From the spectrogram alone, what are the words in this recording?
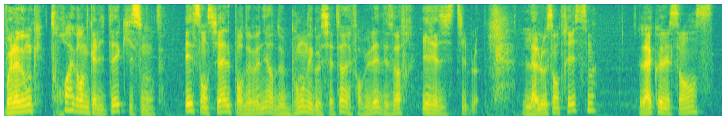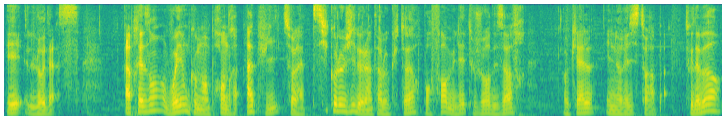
Voilà donc trois grandes qualités qui sont essentielles pour devenir de bons négociateurs et formuler des offres irrésistibles. L'allocentrisme, la connaissance et l'audace. À présent, voyons comment prendre appui sur la psychologie de l'interlocuteur pour formuler toujours des offres auquel il ne résistera pas. Tout d'abord,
